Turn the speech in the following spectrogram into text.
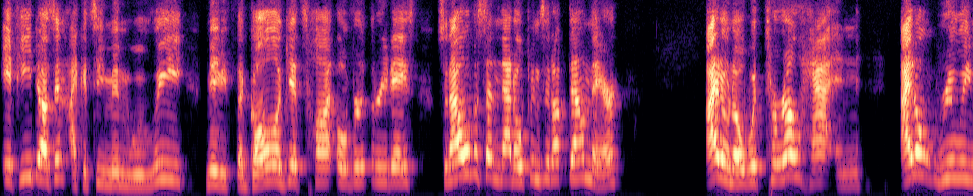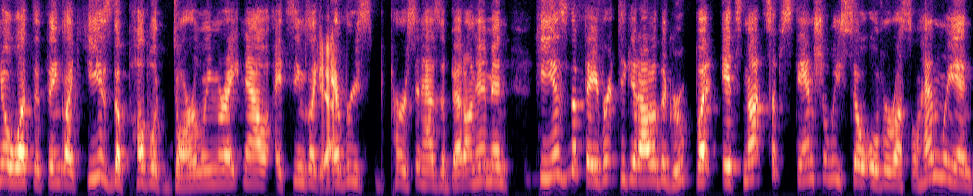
if he doesn't, I could see Min Minwoo Lee. Maybe if Theegala gets hot over three days. So now all of a sudden that opens it up down there. I don't know. With Tyrrell Hatton, I don't really know what to think. Like he is the public darling right now. It seems like yeah. every person has a bet on him, and he is the favorite to get out of the group, but it's not substantially so over Russell Henley. And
